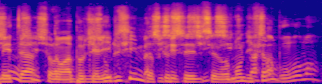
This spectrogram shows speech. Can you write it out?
méta aussi, sur dans la proposition du Apocalypse. film, Bah, parce si que c'est si- c'est si vraiment tu passes différent. un bon moment,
